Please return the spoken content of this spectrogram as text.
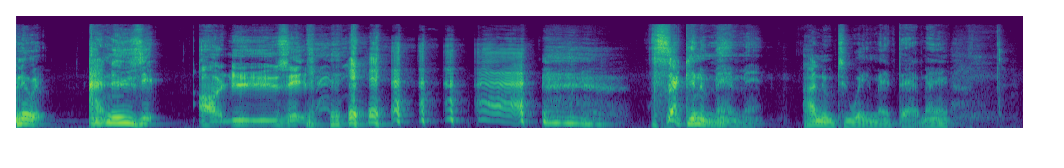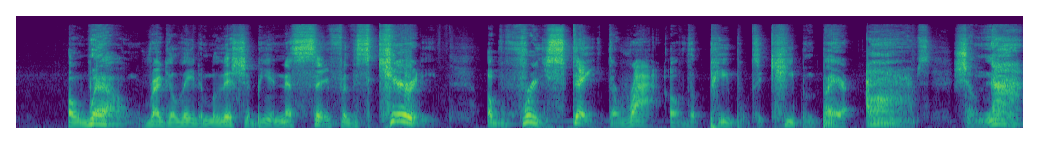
I knew it. I knew it. I knew it. Second Amendment. I knew 2A meant that, man. A well regulated militia being necessary for the security of a free state, the right of the people to keep and bear arms shall not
